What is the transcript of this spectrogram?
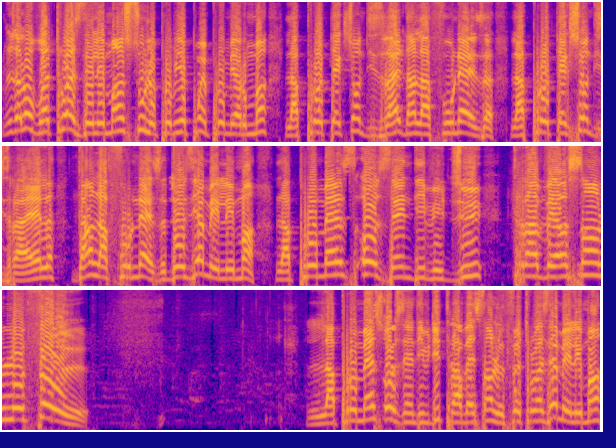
Nous allons voir trois éléments sous le premier point. Premièrement, la protection d'Israël dans la fournaise. La protection d'Israël dans la fournaise. Deuxième élément, la promesse aux individus traversant le feu la promesse aux individus traversant le feu. Troisième élément,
